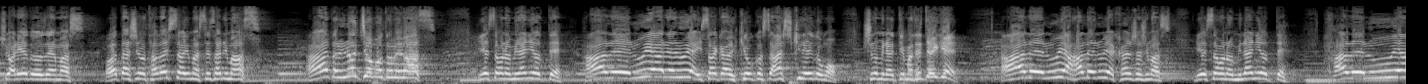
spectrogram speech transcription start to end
主ありがとうございます。私の正しさを今捨て去ります。あなたの命を求めます。イエス様の皆によって、ハレルヤ、ハレルヤ、イサカを引き起こす足切れども、主の皆によって今出ていけハレルヤ、ハレルヤ、感謝します。イエス様の皆によって、ハレルヤ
